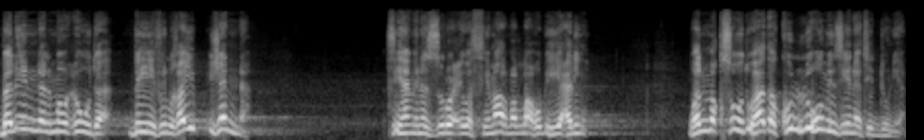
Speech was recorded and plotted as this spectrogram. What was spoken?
بل إن الموعود به في الغيب جنة فيها من الزروع والثمار ما الله به عليم. والمقصود هذا كله من زينة الدنيا.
